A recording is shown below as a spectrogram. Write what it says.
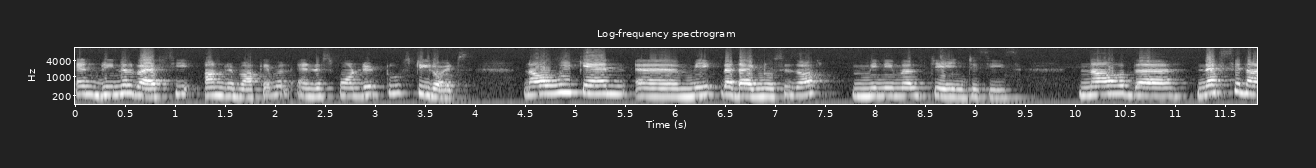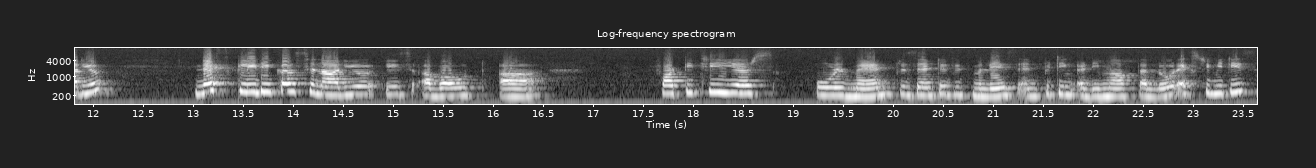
and renal biopsy unremarkable and responded to steroids. Now we can uh, make the diagnosis of minimal change disease. Now the next scenario, next clinical scenario is about a 43 years old man presented with malaise and pitting edema of the lower extremities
